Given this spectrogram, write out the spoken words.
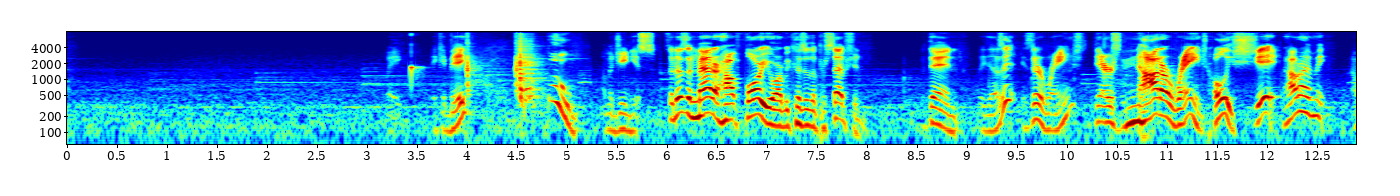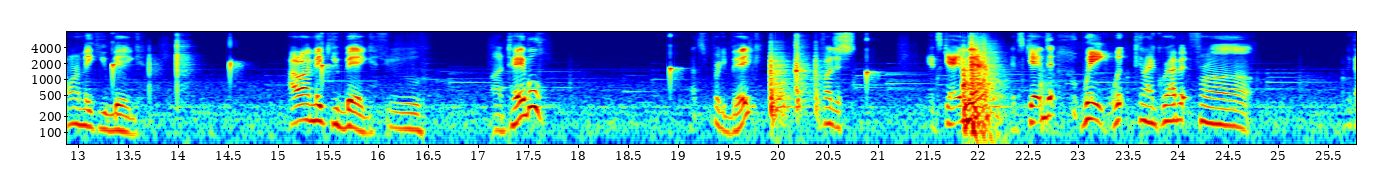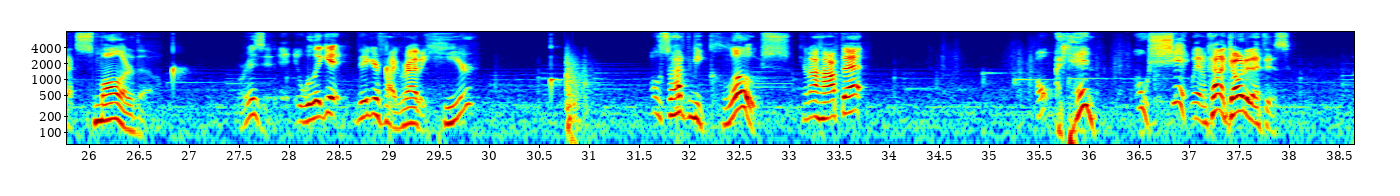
Wait, make it big? Boom! I'm a genius. So it doesn't matter how far you are because of the perception. But then, wait, does it? Is there a range? There's not a range. Holy shit. How do I make, I want to make you big. How do I make you big? You on a table? That's pretty big. If I just, it's getting there. It's getting there. Wait, what, can I grab it from, like that's smaller though. Or is it? It- Will it get bigger if I grab it here? Oh, so I have to be close. Can I hop that? Oh, I can. Oh shit. Wait, I'm kind of goaded at this.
